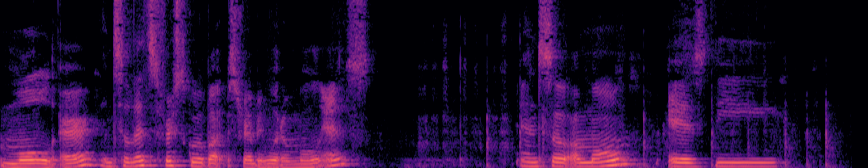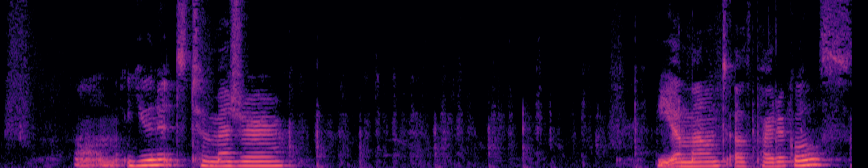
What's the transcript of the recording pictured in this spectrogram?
molar. And so let's first go about describing what a mole is. And so a mole is the um, unit to measure the amount of particles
